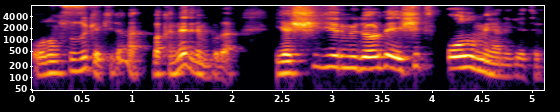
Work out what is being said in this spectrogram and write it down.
Olumsuzluk eki değil mi? Bakın ne dedim burada? Yaşı 24'e eşit olmayanı getir.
